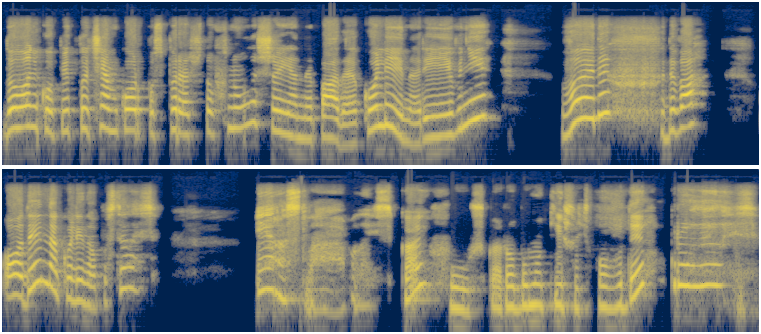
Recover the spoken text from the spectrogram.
долоньку під плечем, корпус вперед штовхнули, шия не падає. Коліна рівні. Видих. Два. Один. На коліно опустились. І розслабились. Кайфушка. Робимо кішечку вдих, округлились.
